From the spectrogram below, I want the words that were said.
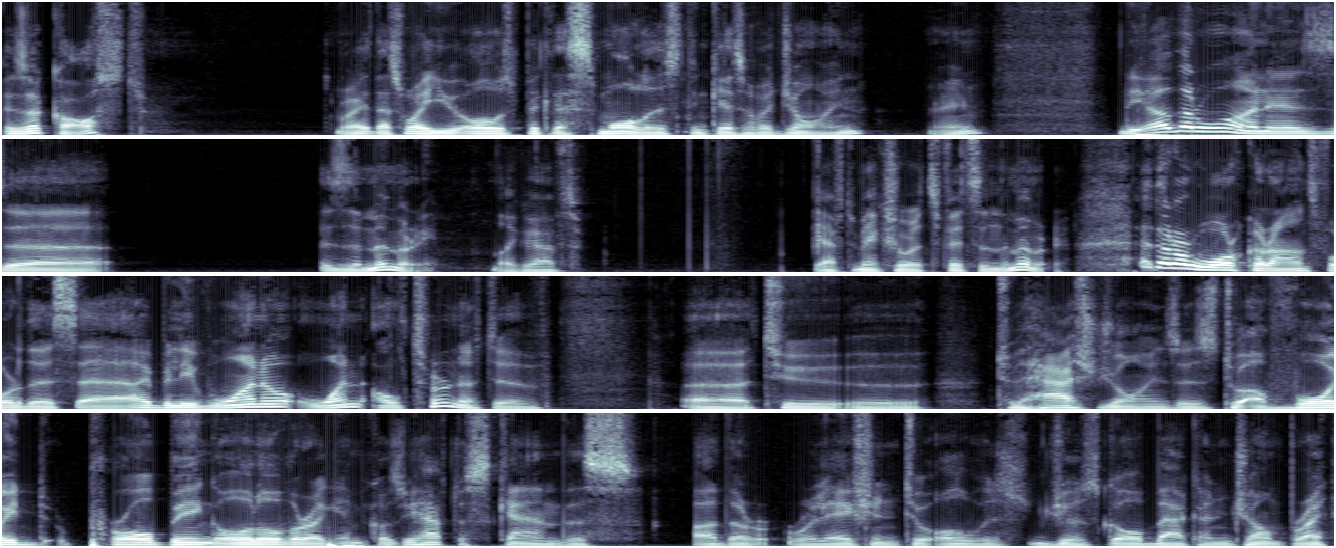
is a cost, right? That's why you always pick the smallest in case of a join, right? The other one is uh, is the memory. Like you have to you have to make sure it fits in the memory. And there are workarounds for this. Uh, I believe one one alternative uh, to uh, to hash joins is to avoid probing all over again because you have to scan this other relation to always just go back and jump, right?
